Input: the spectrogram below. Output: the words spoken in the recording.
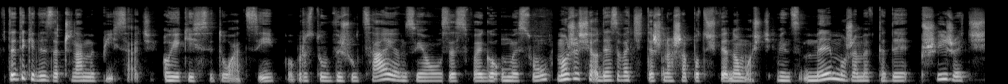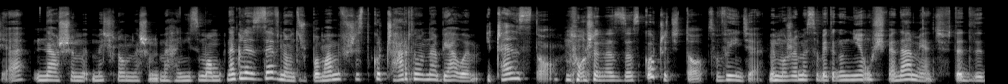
Wtedy, kiedy zaczynamy pisać o jakiejś sytuacji, po prostu wyrzucając ją ze swojego umysłu, może się odezwać też nasza podświadomość, więc my możemy wtedy przyjrzeć się naszym myślom, naszym mechanizmom nagle z zewnątrz, bo mamy wszystko czarno na białym i często może nas zaskoczyć to, co wyjdzie. My możemy sobie tego nie uświadamiać wtedy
